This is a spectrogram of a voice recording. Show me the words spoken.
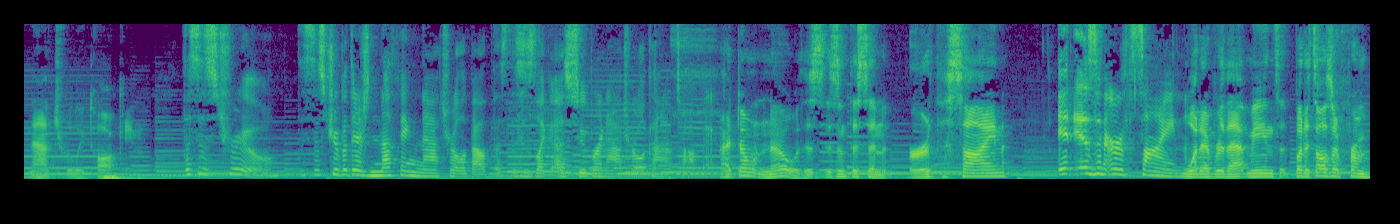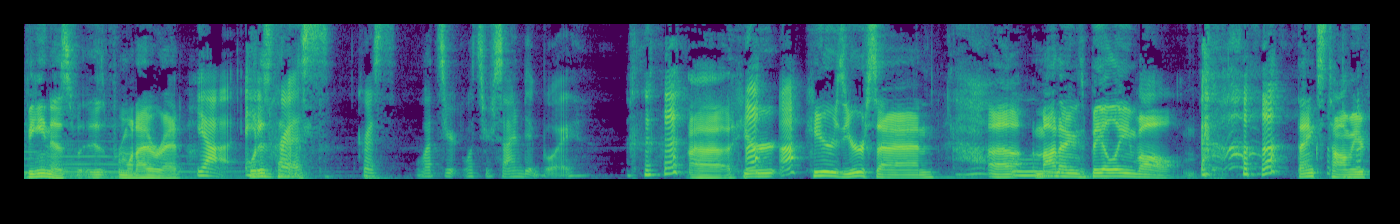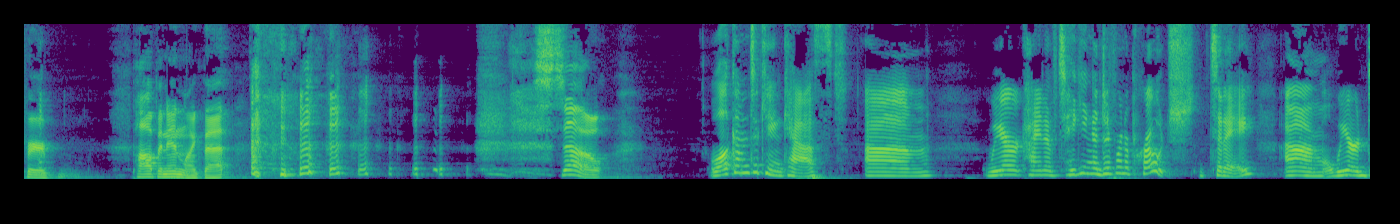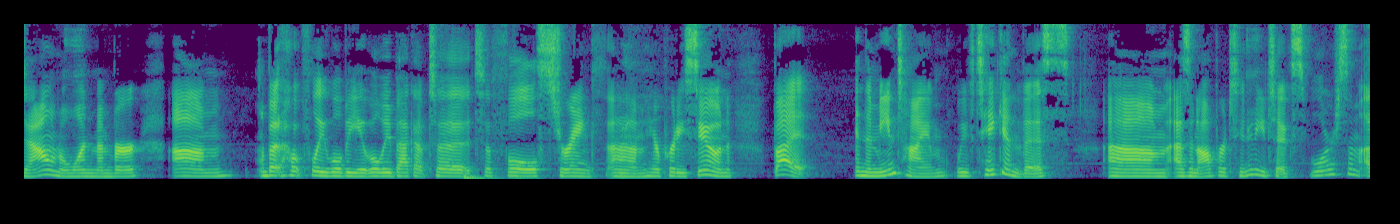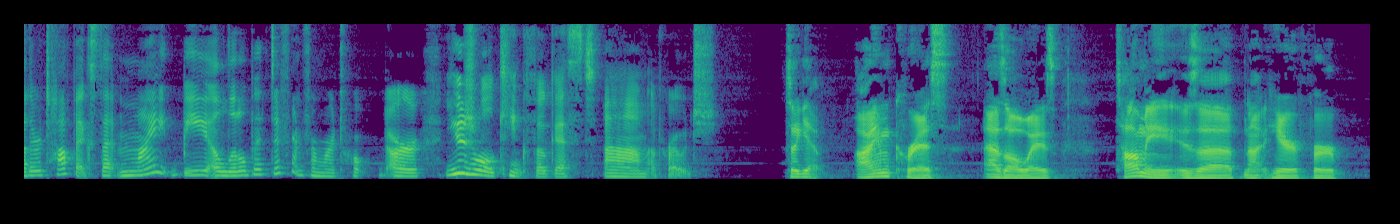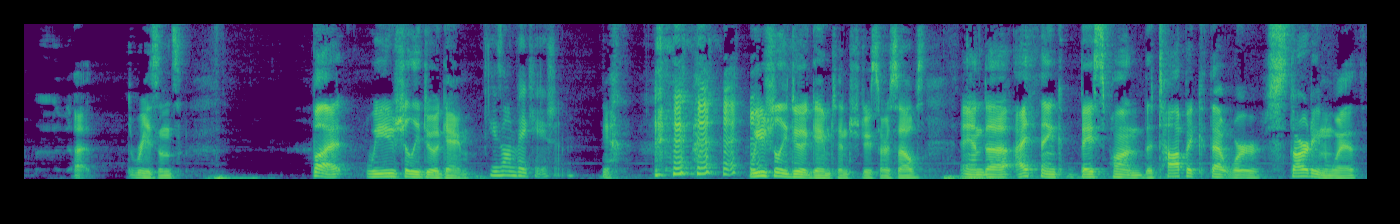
naturally talking. This is true. This is true, but there's nothing natural about this. This is like a supernatural kind of topic. I don't know. This isn't this an Earth sign? It is an earth sign. Whatever that means, but it's also from Venus, from what I read. Yeah. Hey, What is that? Chris? Chris, what's your what's your sign, big boy? Uh, here, here's your sign. Uh, my name's Bill Engvall. Thanks, Tommy, for popping in like that. so, Welcome to Kingcast. Um, we are kind of taking a different approach today. Um, we are down one member, um, but hopefully we'll be we'll be back up to to full strength um, here pretty soon. But in the meantime, we've taken this um, as an opportunity to explore some other topics that might be a little bit different from our to- our usual kink focused um, approach. so yeah, I am Chris, as always. Tommy is uh not here for uh, reasons, but we usually do a game. He's on vacation. Yeah. we usually do a game to introduce ourselves. And uh, I think, based upon the topic that we're starting with,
